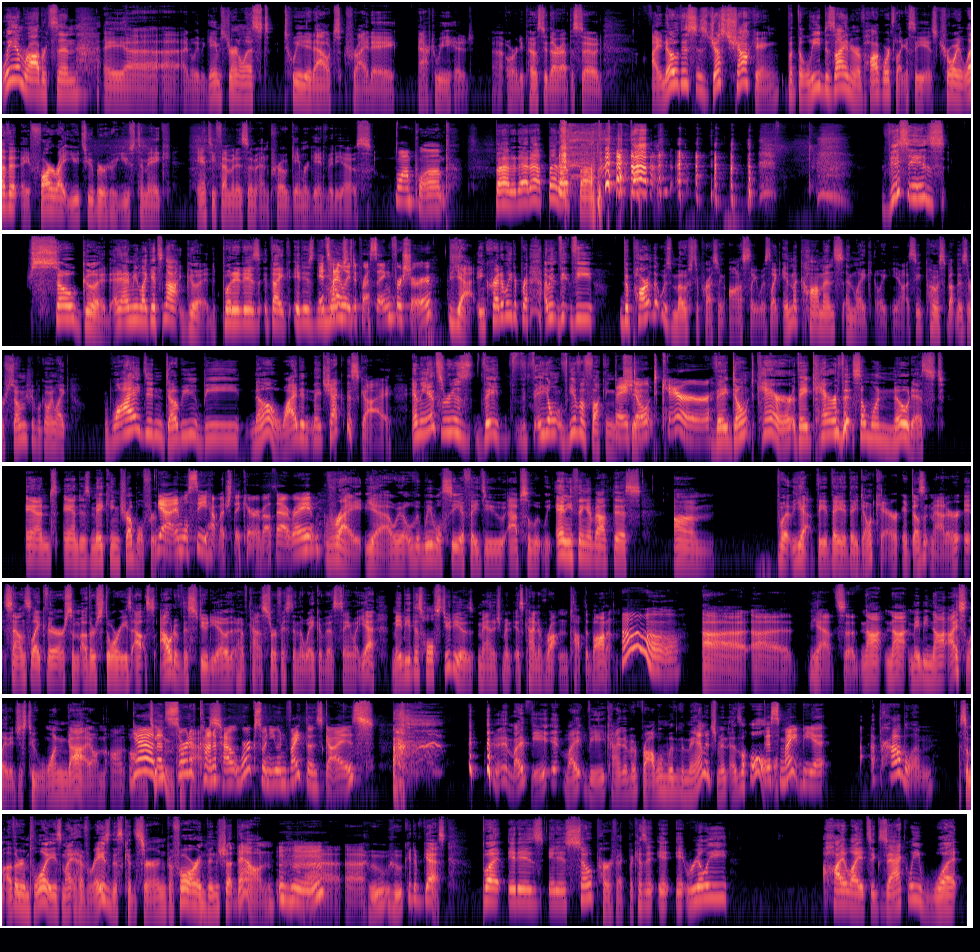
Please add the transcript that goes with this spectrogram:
Liam Robertson, a uh, uh, I believe a games journalist, tweeted out Friday after we had uh, already posted our episode. I know this is just shocking, but the lead designer of Hogwarts Legacy is Troy Leavitt, a far right YouTuber who used to make anti feminism and pro Gamergate videos. womp womp. This is so good. And I mean like it's not good, but it is like it is the it's most highly depressing for sure. yeah, incredibly depressed. I mean, the the the part that was most depressing, honestly, was like in the comments and like like you know I see posts about this. There were so many people going like, "Why didn't WB know? Why didn't they check this guy?" And the answer is they they don't give a fucking shit. They shit. don't care. They don't care. They care that someone noticed and and is making trouble for them. Yeah, and we'll see how much they care about that, right? Right. Yeah. We'll we will see if they do absolutely anything about this. Um but yeah, they they they don't care. It doesn't matter. It sounds like there are some other stories out out of the studio that have kind of surfaced in the wake of this saying like, yeah, maybe this whole studio's management is kind of rotten top to bottom. Oh. Uh uh yeah, it's uh, not not maybe not isolated just to one guy on the, on, on yeah, the team, that's sort of kind of how it works when you invite those guys. it might be. It might be kind of a problem with the management as a whole. This might be a a problem. Some other employees might have raised this concern before and been shut down. Mm-hmm. Uh, uh, who who could have guessed? But it is it is so perfect because it it, it really highlights exactly what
